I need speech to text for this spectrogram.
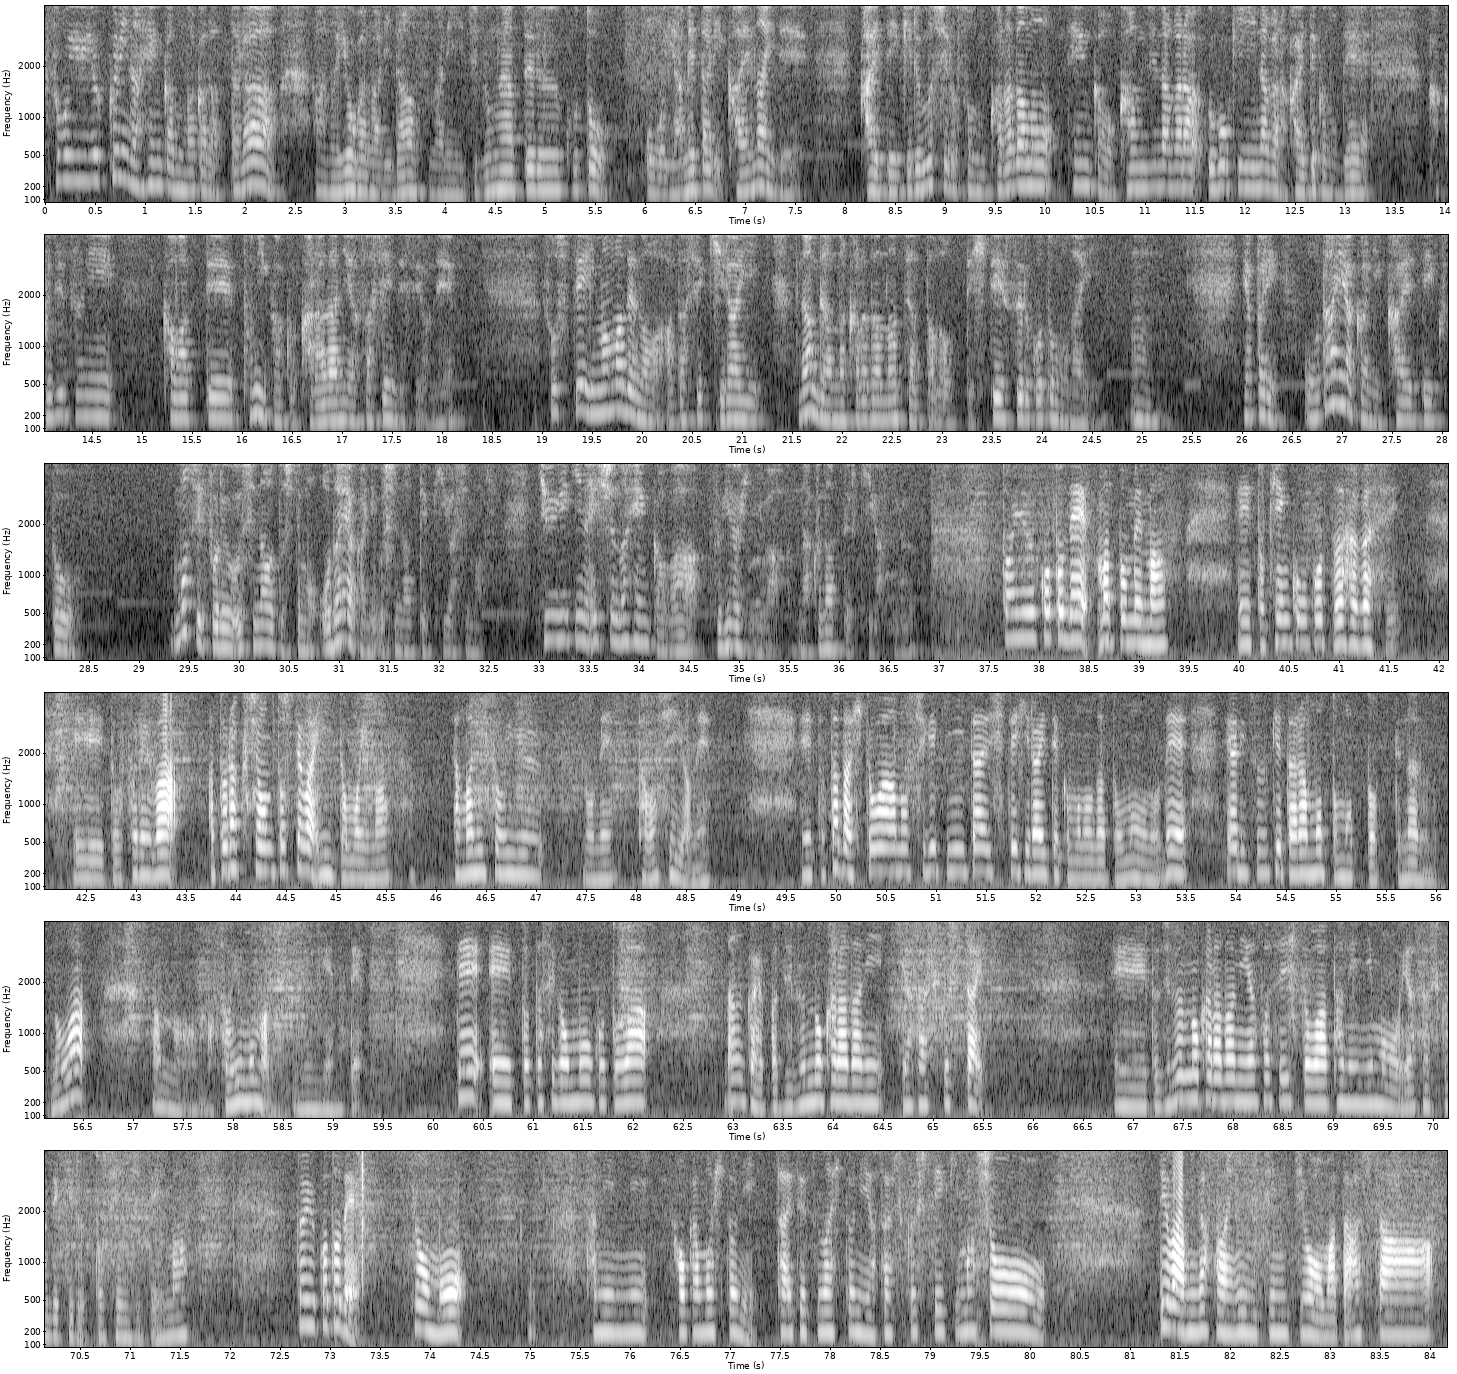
そういうゆっくりな変化の中だったらあのヨガなりダンスなり自分がやってることをやめたり変えないで変えていける。むしろその体の変化を感じながら動きながら変えていくので確実に変わってとにかく体に優しいんですよね。そして今までの私嫌いなんであんな体になっちゃったのって否定することもない、うん、やっぱり穏やかに変えていくともしそれを失うとしても穏やかに失っていく気がします。急激な一瞬の変化は次の日にはなくなってる気がする。ということでまとめます。えっ、ー、と肩甲骨剥がし。えっ、ー、とそれはアトラクションとしてはいいと思いますたまにそういうのね楽しいよねえーと、ただ人はあの刺激に対して開いていくものだと思うのでやり続けたらもっともっとってなるのはあの、そういうものなんです人間って。で、えーと、私が思うことはなんかやっぱ自分の体に優しくしたい、えーと自分の体に優しい人は他人にも優しくできると信じています。ということで今日も他人に他の人に大切な人に優しくしていきましょう。では皆さんいい一日を。また明日。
